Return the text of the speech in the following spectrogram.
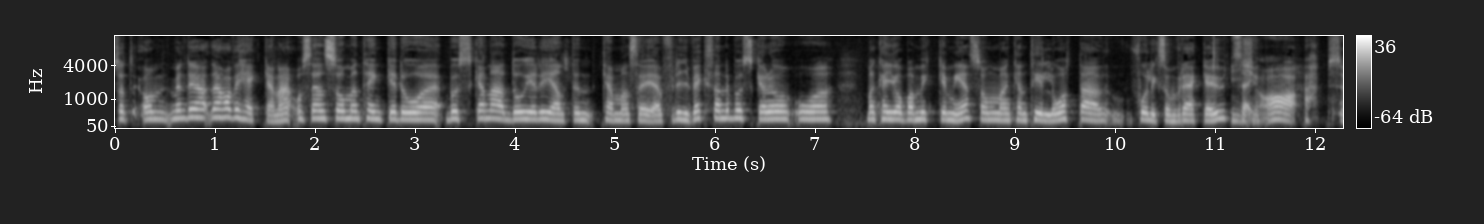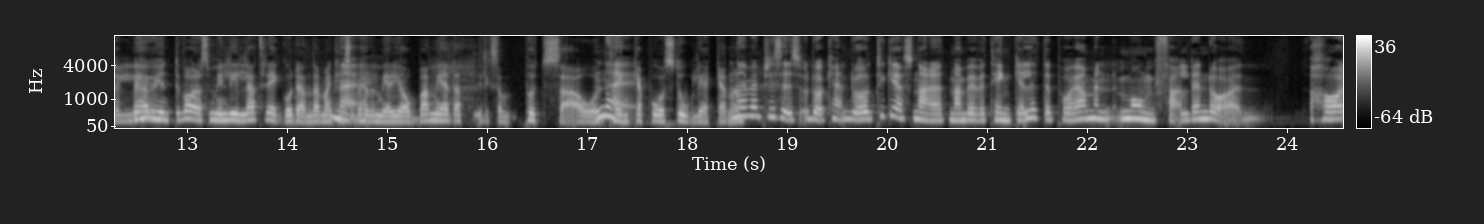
Så att om, men det, där har vi häckarna och sen så om man tänker då buskarna då är det egentligen kan man säga friväxande buskar och, och man kan jobba mycket med som man kan tillåta få liksom vräka ut sig. Ja, absolut. behöver ju inte vara som i lilla trädgården där man kanske Nej. behöver mer jobba med att liksom putsa och Nej. tänka på storlekarna. Nej men precis, och då, kan, då tycker jag snarare att man behöver tänka lite på ja, men mångfalden då. Ha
